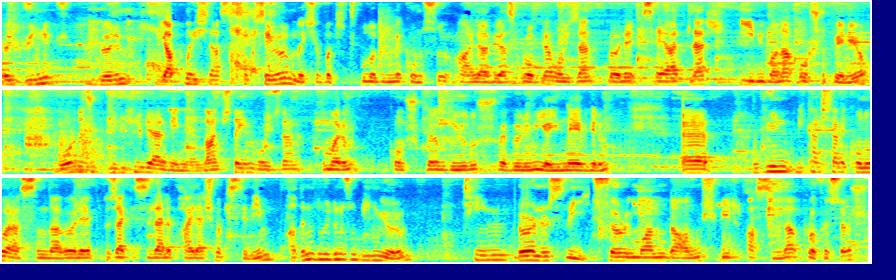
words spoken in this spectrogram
Böyle günlük bölüm yapma işini aslında çok seviyorum da işte vakit bulabilme konusu hala biraz problem. O yüzden böyle seyahatler iyi bir bana boşluk veriyor. Bu arada çok gürültülü bir yerdeyim yani. Lunch'tayım o yüzden umarım konuştuklarım duyulur ve bölümü yayınlayabilirim. Ee, bugün birkaç tane konu var aslında böyle özellikle sizlerle paylaşmak istediğim. Adını duydunuz mu bilmiyorum. Tim Berners-Lee, Sir Ünvanını da almış bir aslında profesör.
